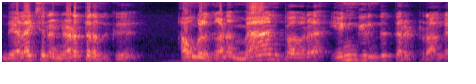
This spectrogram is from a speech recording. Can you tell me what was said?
இந்த எலெக்ஷனை நடத்துறதுக்கு அவங்களுக்கான மேன் பவரை எங்கிருந்து திரட்டுறாங்க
